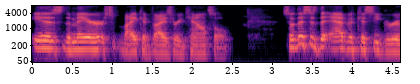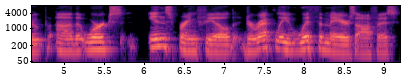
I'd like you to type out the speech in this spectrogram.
is the Mayor's Bike Advisory Council. So this is the advocacy group uh, that works in Springfield directly with the mayor's office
